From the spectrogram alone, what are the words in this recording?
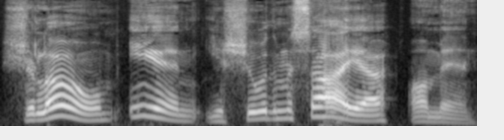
Shalom in Yeshua the Messiah. Amen.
